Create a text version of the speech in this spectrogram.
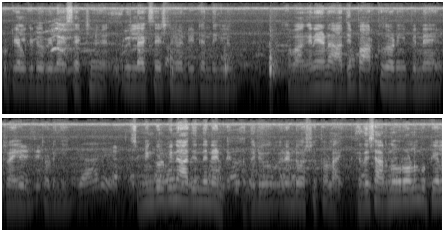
കുട്ടികൾക്കൊരു റിലാക്സേഷൻ റിലാക്സേഷന് വേണ്ടിയിട്ട് എന്തെങ്കിലും? അപ്പോൾ അങ്ങനെയാണ് ആദ്യം പാർക്ക് തുടങ്ങി പിന്നെ ട്രെയിൻ തുടങ്ങി. സ്വിമ്മിംഗ് പൂൾ പിന്നെ ആദ്യം തന്നെ ഉണ്ട്. അതൊരു രണ്ട് വർഷത്തോളമായി ഏകദേശം അറുന്നൂറോളം കുട്ടികൾ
